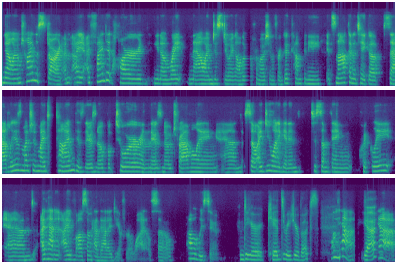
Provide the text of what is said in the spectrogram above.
no, I'm trying to start. I'm, I, I find it hard. You know, right now I'm just doing all the promotion for Good Company. It's not going to take up, sadly, as much of my time because there's no book tour and there's no traveling. And so I do want to get into something quickly. And I've had it, I've also had that idea for a while. So probably soon. And do your kids read your books? Oh yeah. Yeah. Yeah.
